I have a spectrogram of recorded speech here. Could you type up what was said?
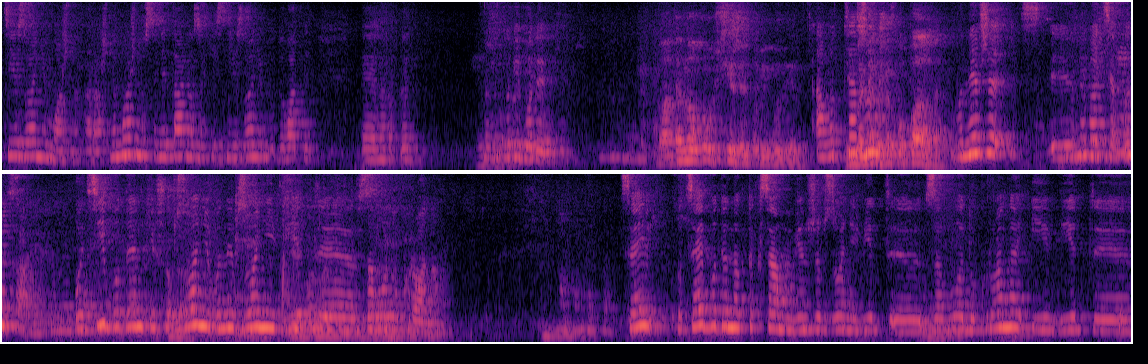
В цій зоні можна гараж. Не можна в санітарно-захисній зоні будувати е, гар- е, житлові будинки. Ну, а там навкруг всі житлові будинки. А от ця Вони зона, вже попали. вони вже е, дивіться, оц- оці будинки, що в зоні, вони в зоні від е, заводу крона. Цей, оцей будинок так само, він же в зоні від е, заводу крона і від е,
